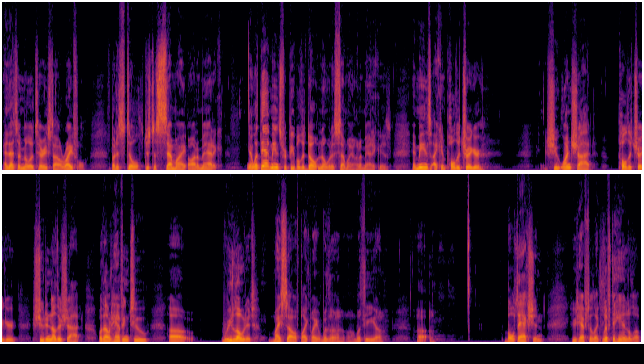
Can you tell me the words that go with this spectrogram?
and that's a military style rifle, but it's still just a semi automatic. And what that means for people that don't know what a semi automatic is, it means I can pull the trigger, shoot one shot, pull the trigger, shoot another shot without having to uh, reload it myself, like by, with a with the uh, uh, bolt action. You'd have to like lift the handle up,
